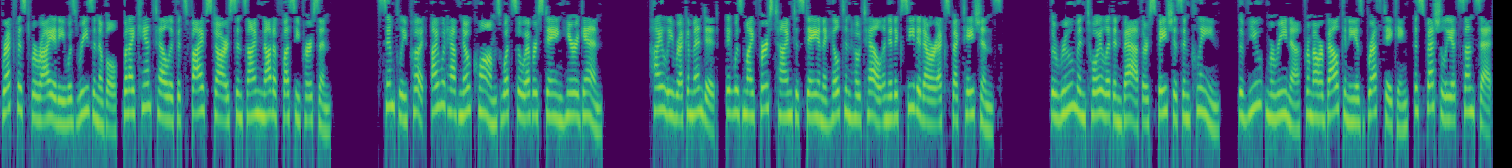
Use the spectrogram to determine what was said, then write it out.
Breakfast variety was reasonable, but I can't tell if it's 5 stars since I'm not a fussy person. Simply put, I would have no qualms whatsoever staying here again. Highly recommended. It was my first time to stay in a Hilton hotel and it exceeded our expectations. The room and toilet and bath are spacious and clean. The view, marina, from our balcony is breathtaking, especially at sunset.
